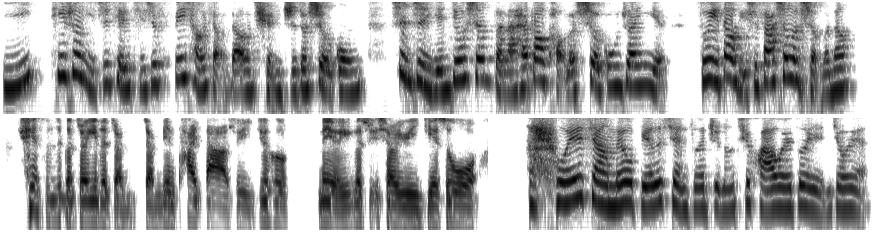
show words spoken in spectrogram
咦，听说你之前其实非常想当全职的社工，甚至研究生本来还报考了社工专业，所以到底是发生了什么呢？确实，这个专业的转转变太大，所以最后没有一个学校愿意接受我。唉，我也想没有别的选择，只能去华为做研究员。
